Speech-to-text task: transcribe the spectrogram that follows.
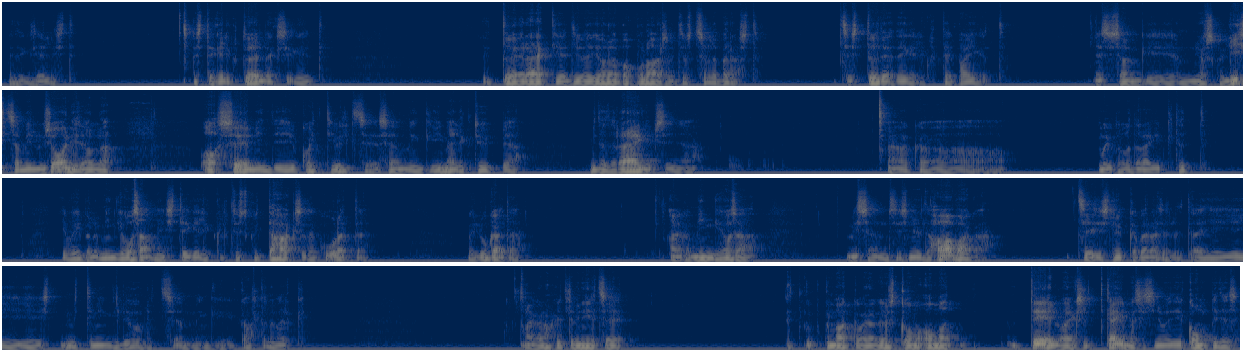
midagi sellist. Sest tegelikult öeldaksegi et et tõerääkijad ju ei ole populaarsed just sellepärast sest tõde tegelikult teeb haiget. Ja siis ongi on justkui lihtsam illusioonis olla oh see mind ei koti üldse ja see on mingi imelik tüüp ja mida ta räägib siin ja aga võib-olla ta räägibki tõtt ja võib-olla mingi osa meist tegelikult justkui tahaks seda kuulata või lugeda. Aga mingi osa mis on siis nii-öelda haavaga see siis lükkab ära selle et ai ei ei ei ei mitte mingil juhul et see on mingi kahtlane värk. Aga noh ütleme nii et see et kui me hakkame nagu justkui oma, oma teel vaikselt käima siis niimoodi kompides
